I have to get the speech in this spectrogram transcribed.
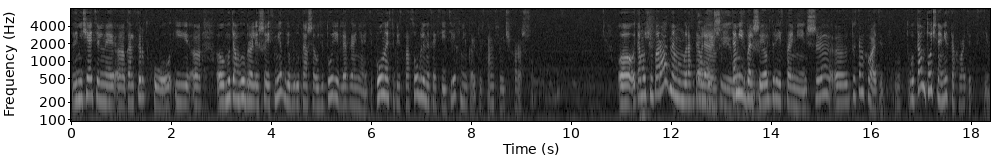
замечательный э, концерт-холл, и э, мы там выбрали шесть мест, где будут наши аудитории для занятий, полностью приспособлены со всей техникой, то есть там все очень хорошо. Там очень по-разному мы расставляем. большие Там есть большие аудитории, есть поменьше. То есть там хватит. Вот, вот там точное место хватит всем.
